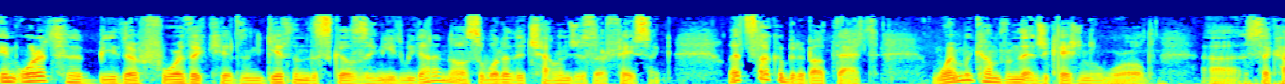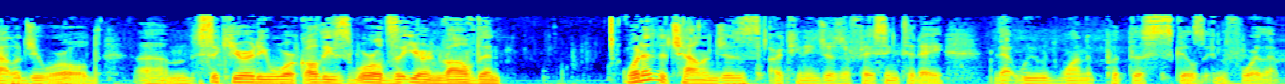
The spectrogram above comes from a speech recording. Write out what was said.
in order to be there for the kids and give them the skills they need, we got to know so what are the challenges they're facing. Let's talk a bit about that. When we come from the educational world, uh, psychology world, um, security work, all these worlds that you're involved in, what are the challenges our teenagers are facing today that we would want to put the skills in for them?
